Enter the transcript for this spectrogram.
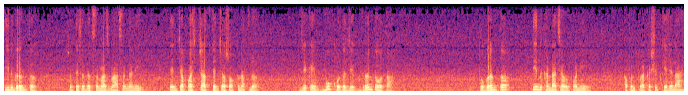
तीन ग्रंथ सत्यशोधक समाज महासंघाने त्यांच्या पश्चात त्यांच्या स्वप्नातलं जे काही बुक होतं जे ग्रंथ होता तो ग्रंथ तीन खंडाच्या रूपाने आपण प्रकाशित केलेला आहे.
